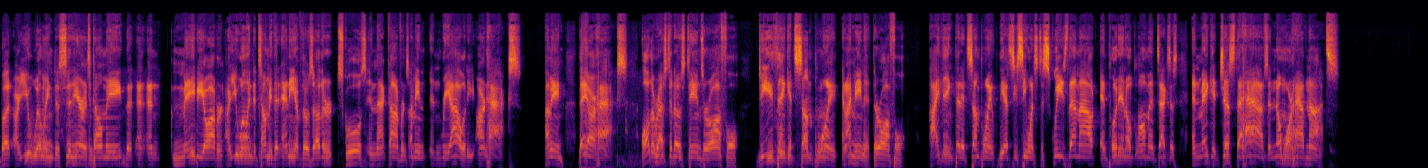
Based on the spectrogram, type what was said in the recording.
But are you willing to sit here and tell me that, and, and maybe Auburn, are you willing to tell me that any of those other schools in that conference, I mean, in reality, aren't hacks? I mean, they are hacks. All the rest of those teams are awful. Do you think at some point, and I mean it, they're awful. I think that at some point the SEC wants to squeeze them out and put in Oklahoma and Texas and make it just the haves and no more have nots.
